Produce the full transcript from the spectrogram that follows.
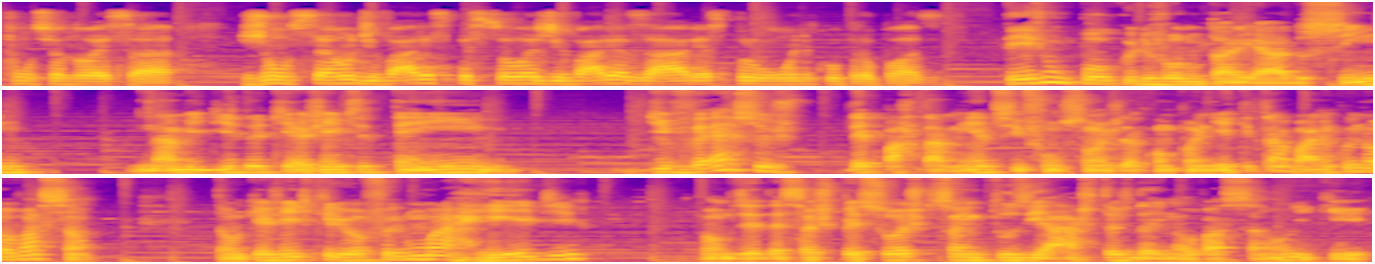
funcionou essa junção de várias pessoas de várias áreas para um único propósito? Teve um pouco de voluntariado, sim, na medida que a gente tem diversos departamentos e funções da companhia que trabalham com inovação. Então, o que a gente criou foi uma rede, vamos dizer, dessas pessoas que são entusiastas da inovação e que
